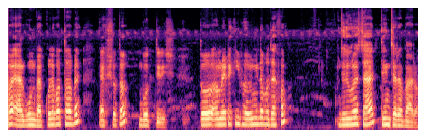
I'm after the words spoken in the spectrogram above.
হয় আর গুণ ভাগ করলে কত হবে? একশত বত্রিশ। তো আমরা এটা কীভাবে মিলাবো দেখো? যদি গুণে চার, তিন, চারে বারো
